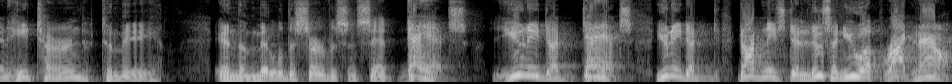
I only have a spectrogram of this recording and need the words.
and he turned to me in the middle of the service and said, Dance! You need to dance. You need to, God needs to loosen you up right now.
